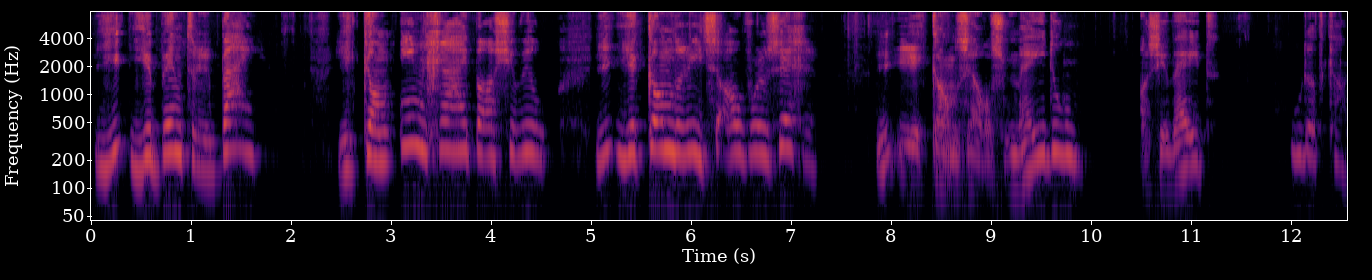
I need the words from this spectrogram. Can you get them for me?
Je, je bent erbij. Je kan ingrijpen als je wil. Je, je kan er iets over zeggen. Je, je kan zelfs meedoen als je weet hoe dat kan.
